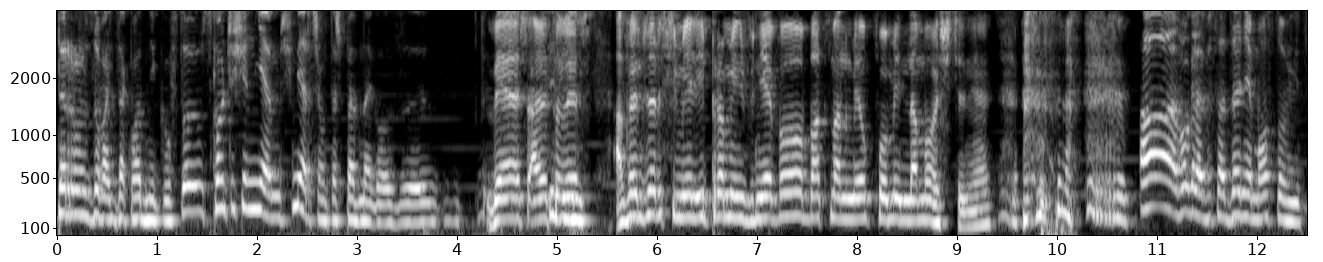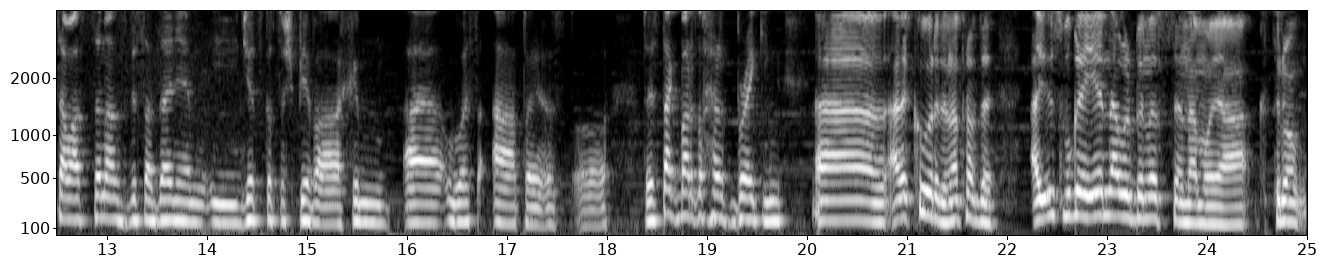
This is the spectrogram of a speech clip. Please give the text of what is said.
terroryzować zakładników. To skończy się, nie wiem, śmiercią też pewnego z... Wiesz, ale to Cywili. wiesz, Avengersi mieli promień w niebo, Batman miał płomień na moście, nie? A, w ogóle wysadzenie mostów i cała scena z wysadzeniem i dziecko, co śpiewa hymn USA, to jest... O, to jest tak bardzo heartbreaking. A, ale kurde, naprawdę. A jest w ogóle jedna ulubiona scena moja, którą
